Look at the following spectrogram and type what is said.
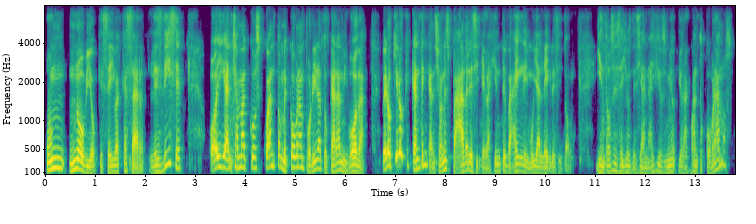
un novio que se iba a casar les dice, Oigan, chamacos, ¿cuánto me cobran por ir a tocar a mi boda? Pero quiero que canten canciones padres y que la gente baile y muy alegres y todo. Y entonces ellos decían, ay Dios mío, ¿y ahora cuánto cobramos?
